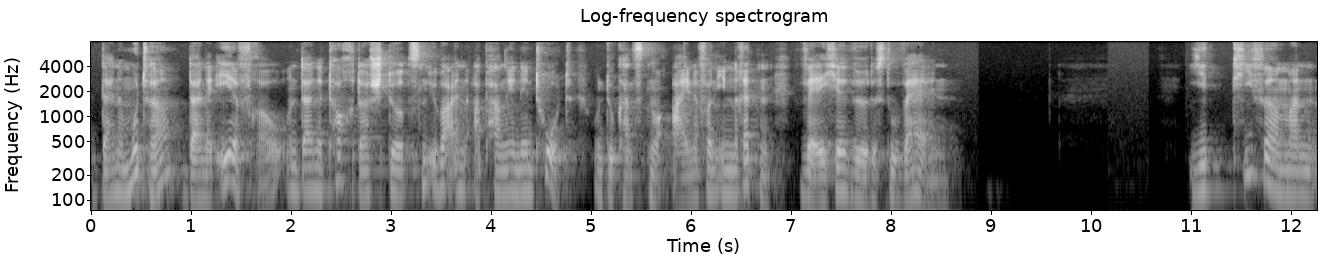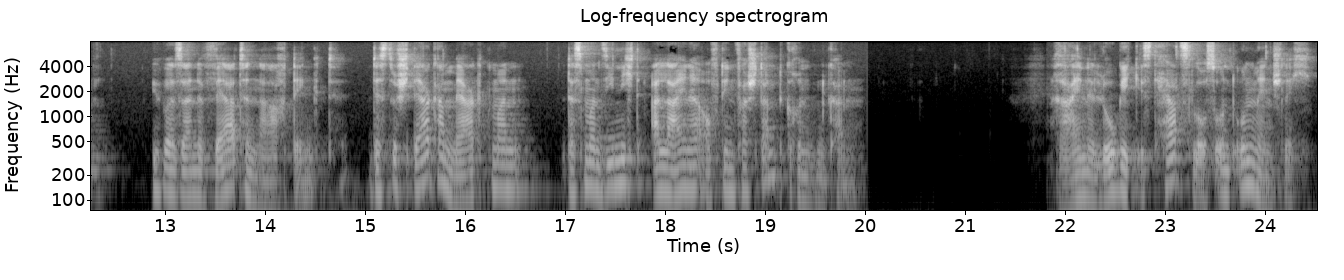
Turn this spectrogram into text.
Deine Mutter, deine Ehefrau und deine Tochter stürzen über einen Abhang in den Tod, und du kannst nur eine von ihnen retten. Welche würdest du wählen? Je tiefer man über seine Werte nachdenkt, desto stärker merkt man, dass man sie nicht alleine auf den Verstand gründen kann. Reine Logik ist herzlos und unmenschlich.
